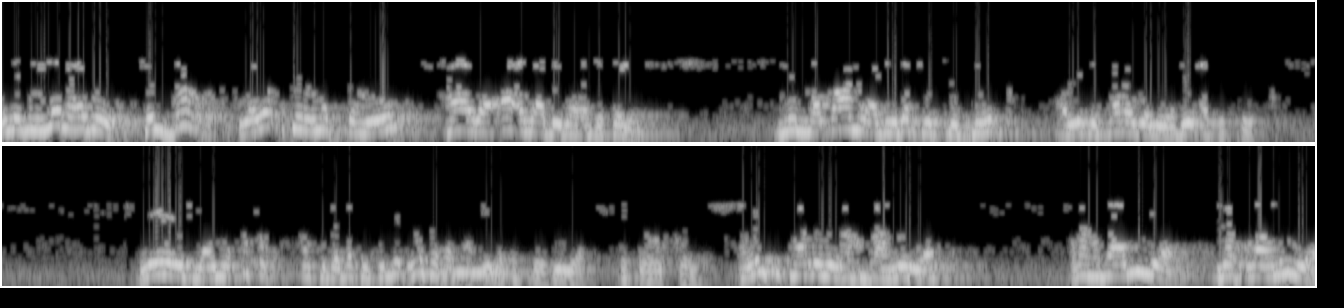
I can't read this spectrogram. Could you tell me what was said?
الذي يذهب في البر ويقتل نفسه هذا أعلى بدرجتين من مقام أبي بكر الصديق الذي خرج ليبيع في السوق. ليش؟ لأن قصة قصة بكر الصديق وصفت عقيدة الصوفية في التوكل أليست هذه رهبانية؟ رهبانية نصرانية.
